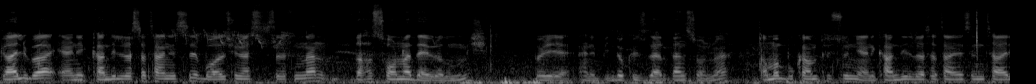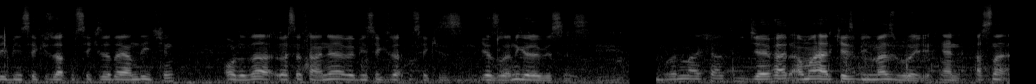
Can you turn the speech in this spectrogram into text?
Galiba yani Kandilli Rasathanesi Boğaziçi Üniversitesi tarafından daha sonra devralınmış. Böyle hani 1900'lerden sonra. Ama bu kampüsün yani Kandil Rasathanesi'nin tarihi 1868'e dayandığı için orada da rasathane ve 1868 yazılarını görebilirsiniz. Buranın aşağısı bir cevher ama herkes bilmez burayı. Yani aslında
